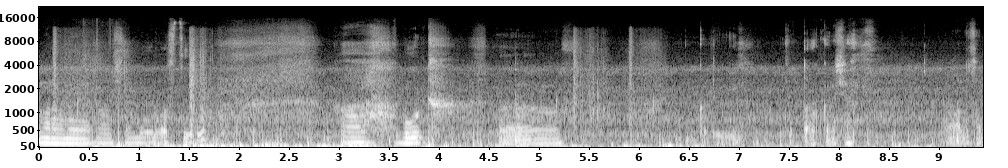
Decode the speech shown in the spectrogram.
మనకు కావాల్సిన మూడు వస్తువులు బూట్ ఒకటి కొత్త ఒక్క నిమిషం. ఆలోచన.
